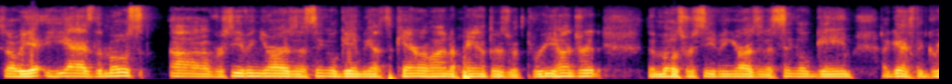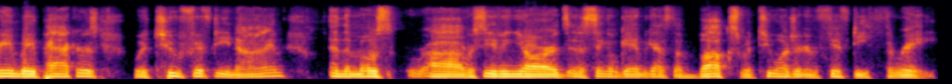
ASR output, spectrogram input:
So he, he has the most uh, receiving yards in a single game against the Carolina Panthers with 300, the most receiving yards in a single game against the Green Bay Packers with 259, and the most uh, receiving yards in a single game against the Bucks with 253.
